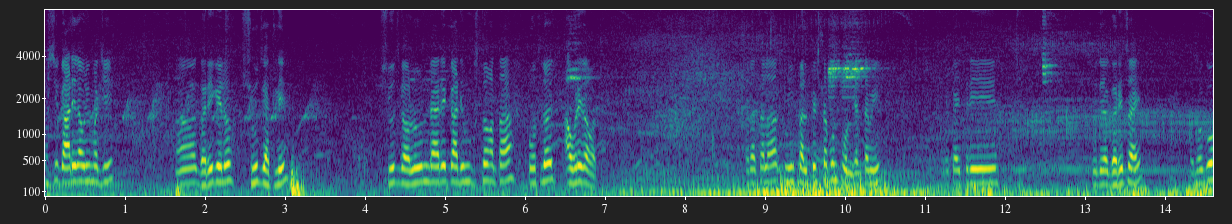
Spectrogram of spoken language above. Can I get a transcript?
तशी गाडी लावली माझी. घरी गेलो. शूज घातली. शूज घालून डायरेक्ट गाडी बसलो. आता पोचलो आवरे गावात. तर त्याला मी कल्पेशला पण फोन केला मी. काहीतरी उद्या घरीच आहे. तर बघू.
